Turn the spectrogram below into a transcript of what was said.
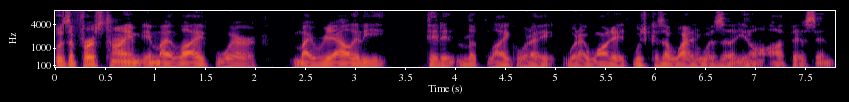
was the first time in my life where my reality didn't look like what I what I wanted, which because I wanted was a you know office and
